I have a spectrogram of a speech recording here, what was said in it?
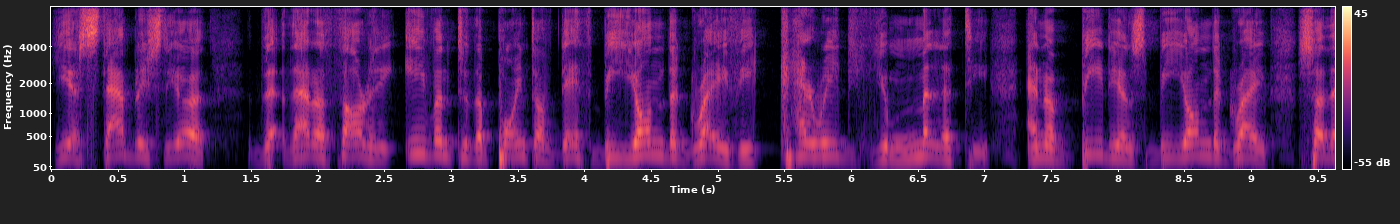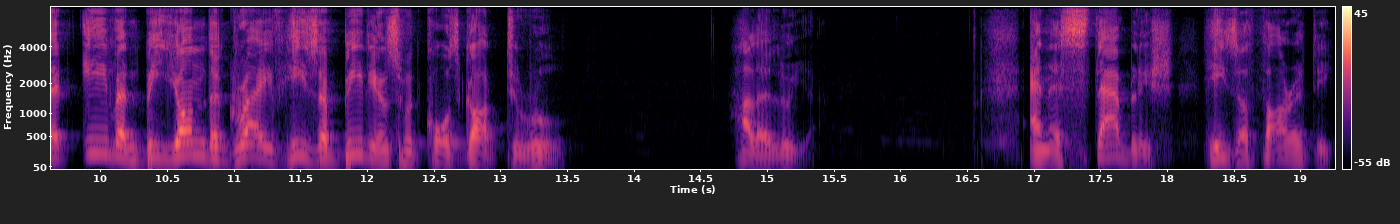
He established the earth, th- that authority, even to the point of death beyond the grave. He carried humility and obedience beyond the grave, so that even beyond the grave, his obedience would cause God to rule. Hallelujah. And establish his authority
